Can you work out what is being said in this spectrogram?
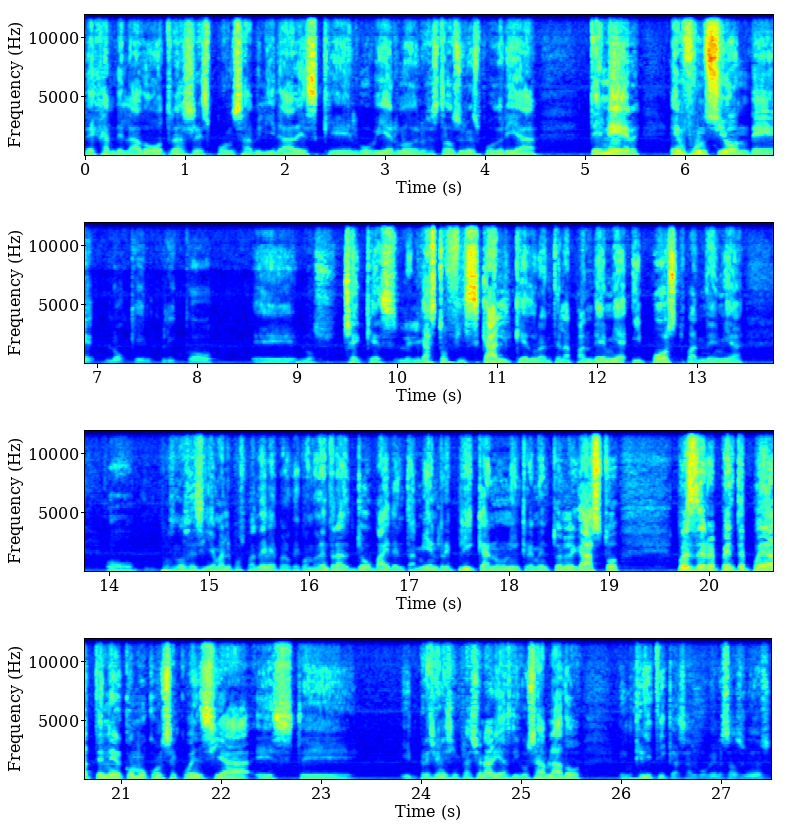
dejan de lado otras responsabilidades que el gobierno de los Estados Unidos podría tener en función de lo que implicó eh, los cheques, el gasto fiscal que durante la pandemia y post pandemia, o pues no sé si llamarle post pandemia, pero que cuando entra Joe Biden también replican un incremento en el gasto, pues de repente pueda tener como consecuencia este, presiones inflacionarias. Digo, se ha hablado en críticas al gobierno de Estados Unidos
